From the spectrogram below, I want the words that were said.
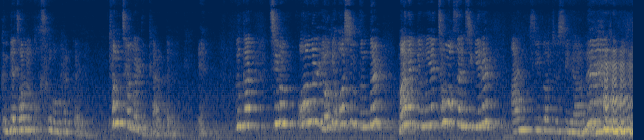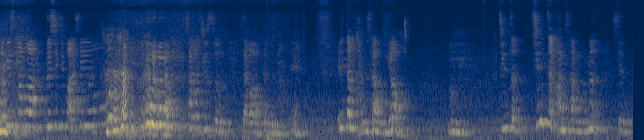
근데 저는 꼭 성공할 거예요 평창을 대표할 거예요 예. 그러니까 지금 오늘 여기 오신 분들 만약 경우에 청옥산 시기를 안 찍어주시면은 여기 사과 드시지 마세요. 사과 주스 따가웠거든요. 네. 일단 감사하고요. 음, 진짜 진짜 감사한 거는 센터.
